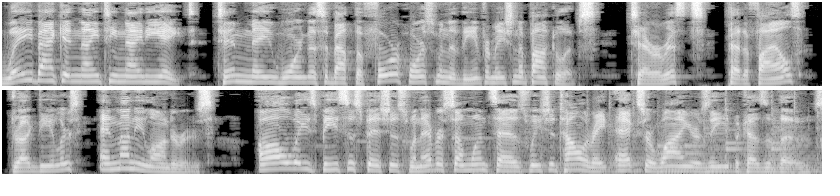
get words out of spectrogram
Way back in 1998, Tim May warned us about the four horsemen of the information apocalypse. Terrorists, pedophiles, drug dealers, and money launderers. Always be suspicious whenever someone says we should tolerate X or Y or Z because of those.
